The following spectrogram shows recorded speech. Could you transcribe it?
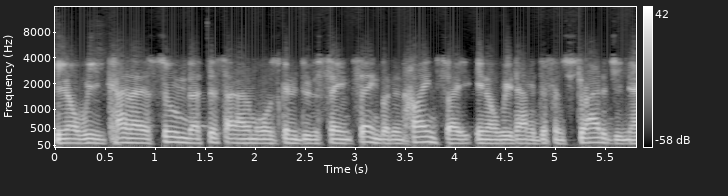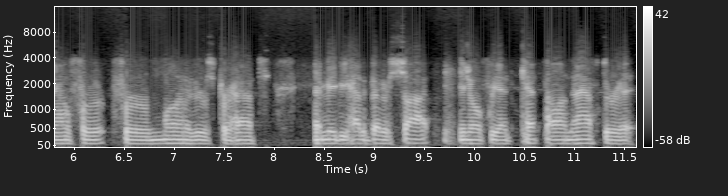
you know, we kind of assumed that this animal was going to do the same thing, but in hindsight, you know, we'd have a different strategy now for for monitors, perhaps, and maybe had a better shot. You know, if we had kept on after it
